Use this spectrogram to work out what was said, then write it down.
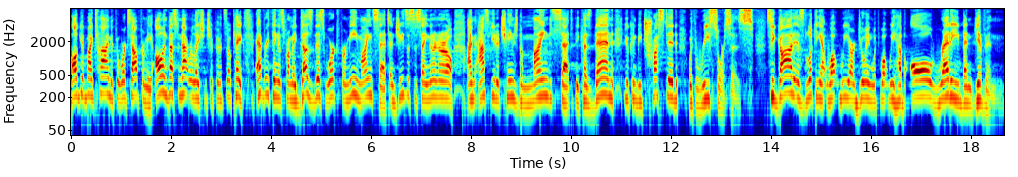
I'll give my time if it works out for me. I'll invest in that relationship if it's okay. Everything is from a does this work for me mindset. And Jesus is saying, no, no, no, no. I'm asking you to change the mindset because then you can be trusted with resources. See, God is looking at what we are doing with what we have already been given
